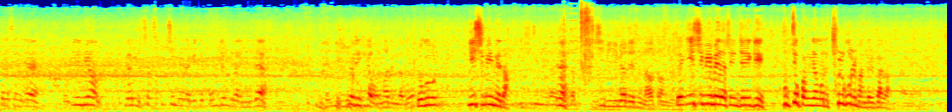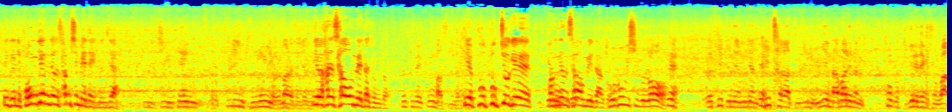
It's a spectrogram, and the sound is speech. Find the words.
그래서 이제 그 일명 여기 30m 밑에 공정부가 있는데 이거 키가 얼마 된다고요? 요거 22m. 22m. 네. 22m에서 나왔다는 거죠. 22m에서 이제 여기 북쪽 방향으로 출구를 만들다가 그러니까 이제 본경도는 30m 있는데 이 지금 갱 풀린 구멍이 얼마나 되죠? 한 4, 5m 정도. 그렇게 되- 그거 맞습니다. 예, 북, 북쪽에 방향 4, 5m고. 거북식으로 예. 어떻게 뚫냐면요. 예. 1차가 뚫리면 이게 남한에는 통고 기계를 대고서 와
